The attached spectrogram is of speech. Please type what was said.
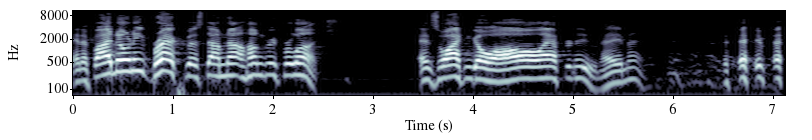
And if I don't eat breakfast, I'm not hungry for lunch. And so I can go all afternoon. Amen. Amen.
